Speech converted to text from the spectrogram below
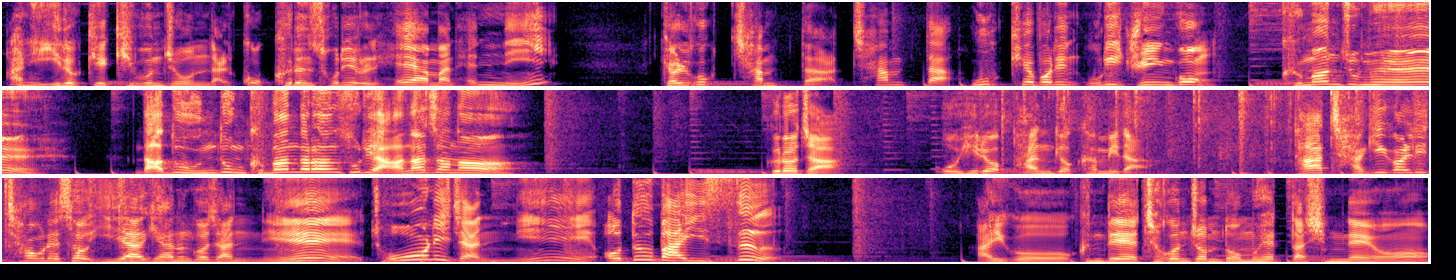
아니 이렇게 기분 좋은 날 꼭 그런 소리를 해야만 했니? 결국 참다 참다 욱해버린 우리 주인공. 그만 좀 해. 나도 운동 그만하라는 소리 안 하잖아. 그러자 오히려 반격합니다. 다 자기 관리 차원에서 이야기하는 거잖니. 조언이잖니. 어드바이스. 아이고 근데 저건 좀 너무했다 싶네요.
